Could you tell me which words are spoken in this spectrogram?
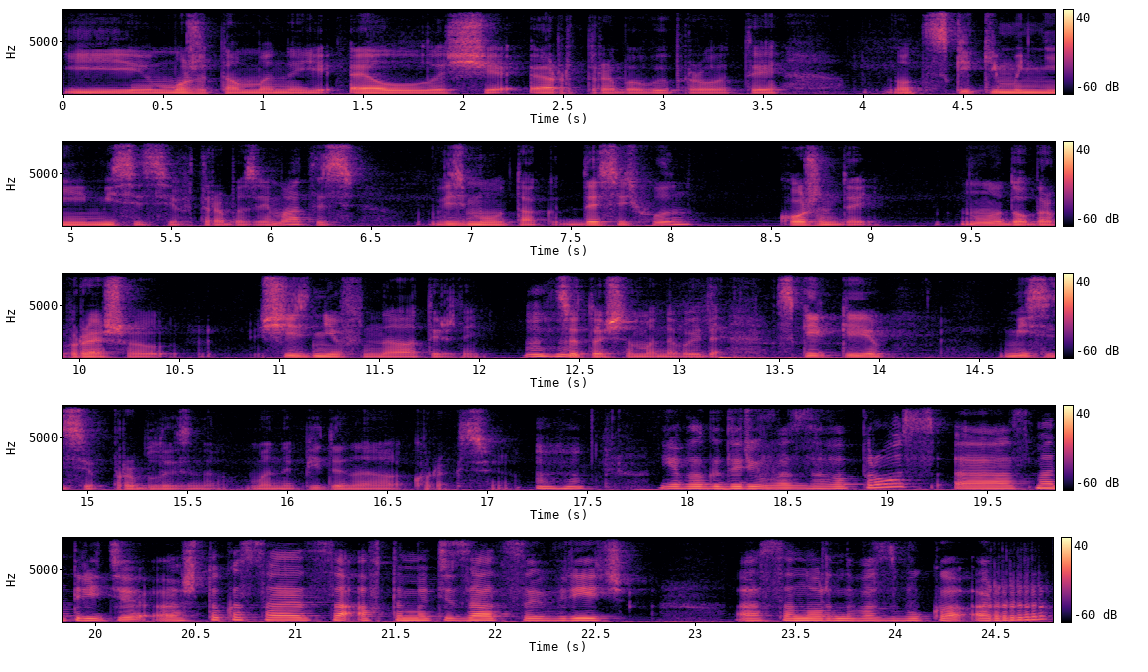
і може там в мене і L, ще R треба виправити. От скільки мені місяців треба займатись, візьмемо так, 10 хвилин кожен день. Ну, добре, брешу, 6 днів на тиждень. Мгм. Це точно в мене вийде. Скільки місяців приблизно в мене піде на корекцію? Мгм. Я благодарю вас за вопрос. Э, Смотрите, э, что касается автоматизации в речь э, сонорного звука «р»,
